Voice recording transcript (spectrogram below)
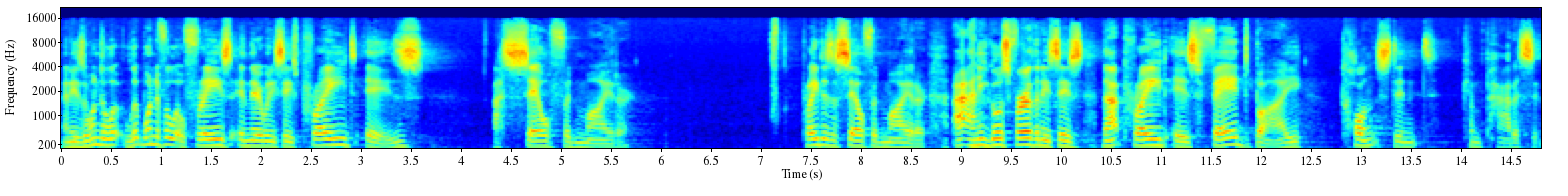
And he has a wonderful, wonderful little phrase in there where he says, Pride is a self admirer. Pride is a self admirer. And he goes further and he says that pride is fed by constant comparison.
